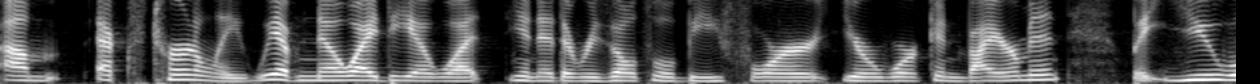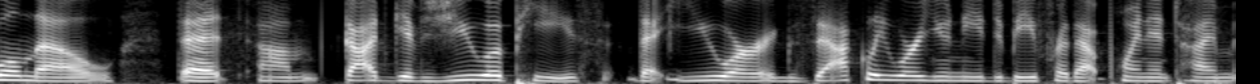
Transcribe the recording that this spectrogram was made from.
um, externally. We have no idea what you know the results will be for your work environment, but you will know that um, God gives you a peace that you are exactly where you need to be for that point in time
